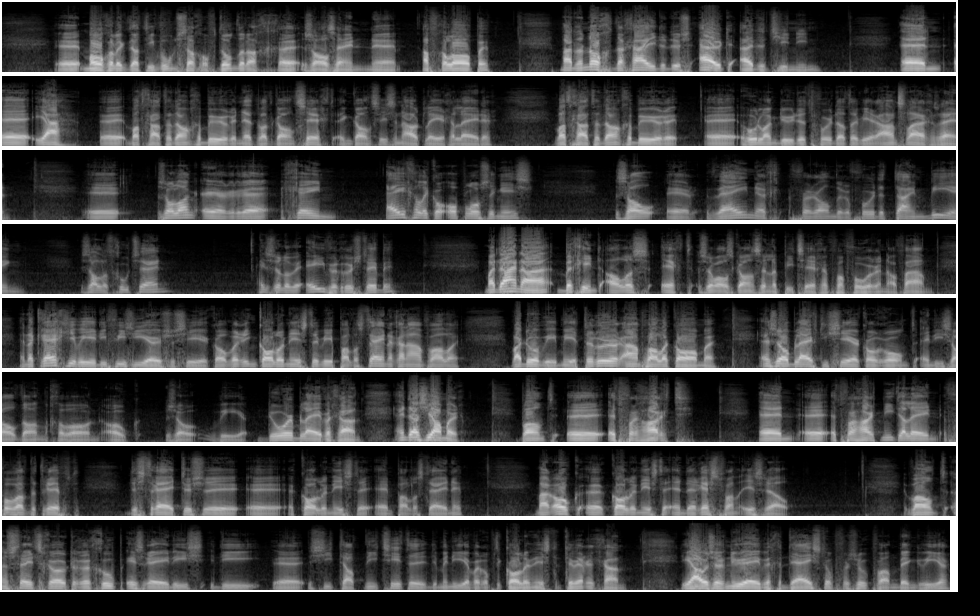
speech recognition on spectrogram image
Mogelijk dat die woensdag of donderdag zal zijn afgelopen. Maar dan nog, dan ga je er dus uit, uit het Jenin. En ja, wat gaat er dan gebeuren? Net wat Gans zegt. En Gans is een oud legerleider. Wat gaat er dan gebeuren? hoe lang duurt het voordat er weer aanslagen zijn? Zolang er geen eigenlijke oplossing is, zal er weinig veranderen. Voor de time being zal het goed zijn. En zullen we even rust hebben. Maar daarna begint alles echt, zoals Gans en Lapid zeggen, van voren af aan. En dan krijg je weer die visieuze cirkel, waarin kolonisten weer Palestijnen gaan aanvallen. Waardoor weer meer terreuraanvallen komen. En zo blijft die cirkel rond en die zal dan gewoon ook zo weer door blijven gaan. En dat is jammer, want uh, het verhardt en uh, het verhardt niet alleen voor wat betreft de strijd tussen uh, kolonisten en Palestijnen, maar ook kolonisten en de rest van Israël. Want een steeds grotere groep Israëli's die ziet dat niet zitten, de manier waarop de kolonisten te werk gaan. Die houden zich nu even gedijst op verzoek van Ben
